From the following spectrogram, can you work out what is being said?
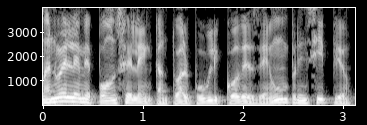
Manuel M. Ponce le encantó al público desde un principio.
